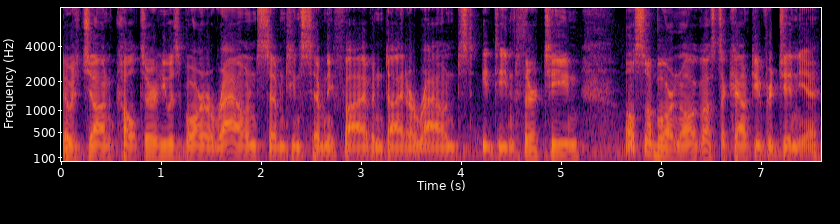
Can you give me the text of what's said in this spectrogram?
There was John Colter. He was born around 1775 and died around 1813. Also born in Augusta County, Virginia.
